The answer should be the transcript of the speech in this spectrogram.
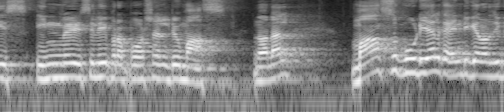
is inversely proportional to mass എന്ന് പറഞ്ഞാൽ മാസ് കൂടിയാൽ കൈൻഡിക് എനർജി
